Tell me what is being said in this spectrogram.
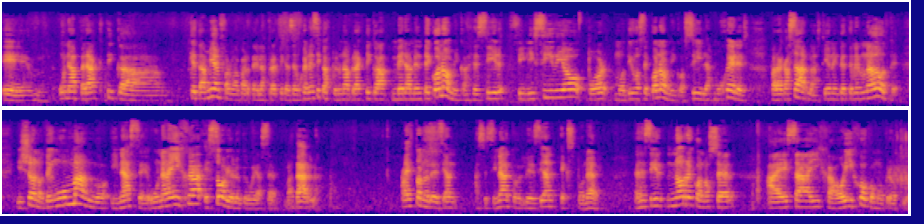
eh, una práctica que también forma parte de las prácticas eugenésicas, pero una práctica meramente económica, es decir, filicidio por motivos económicos. Si las mujeres para casarlas tienen que tener una dote y yo no tengo un mango y nace una hija, es obvio lo que voy a hacer, matarla. A esto no le decían asesinato, le decían exponer. Es decir, no reconocer a esa hija o hijo como propio.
